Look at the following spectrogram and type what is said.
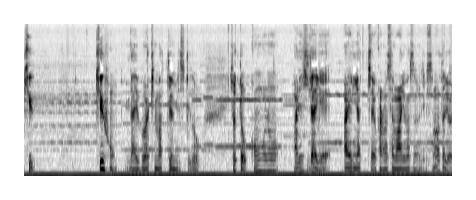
8、9、9本ライブは決まってるんですけど、ちょっと今後のあれ次第であれになっちゃう可能性もありますので、そのあたりを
